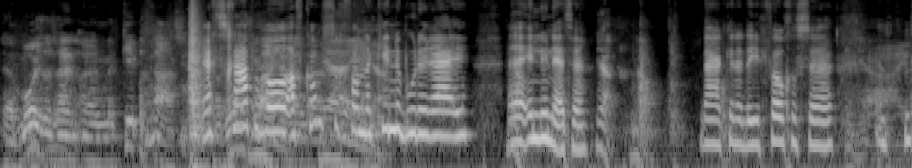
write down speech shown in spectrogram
Ja, het mooie zou zijn eh, met kippengaas. Echt schapenwol, afkomstig Ja, van ja, de kinderboerderij eh, in Lunetten. Ja, nou. Daar kunnen die vogels eh, een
